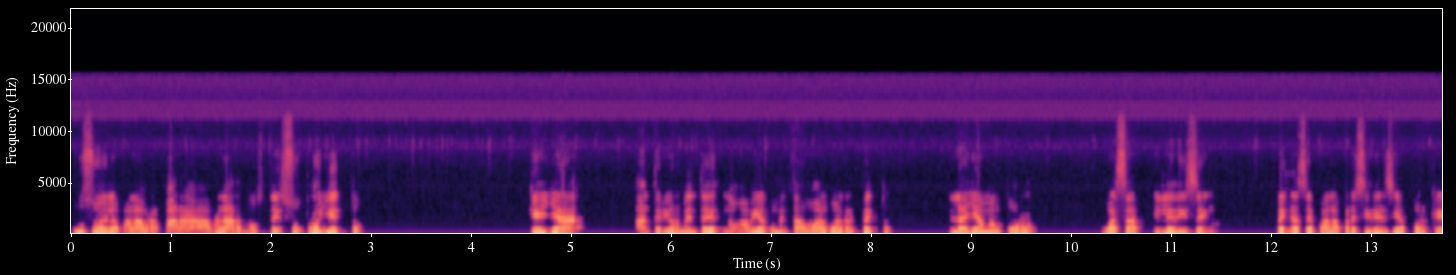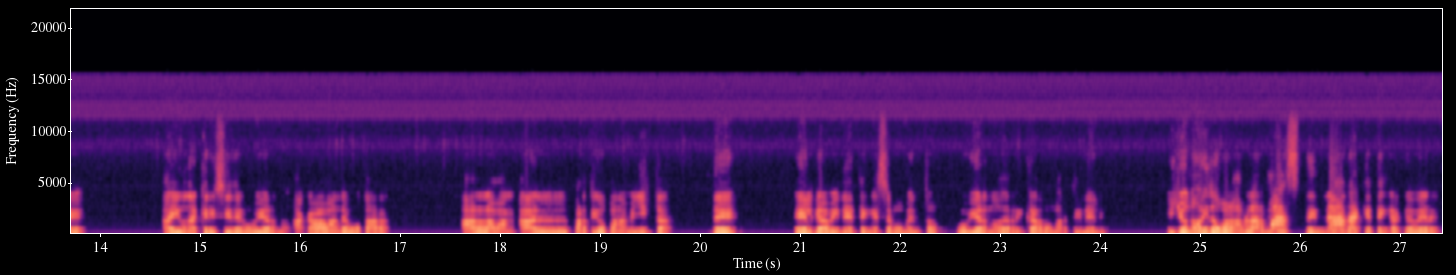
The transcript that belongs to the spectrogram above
uso de la palabra para hablarnos de su proyecto, que ya anteriormente nos había comentado algo al respecto, la llaman por WhatsApp y le dicen, véngase para la presidencia porque hay una crisis de gobierno. Acababan de votar al, partido panameñista de el gabinete en ese momento, gobierno de Ricardo Martinelli. Y yo no he oído hablar más de nada que tenga que ver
